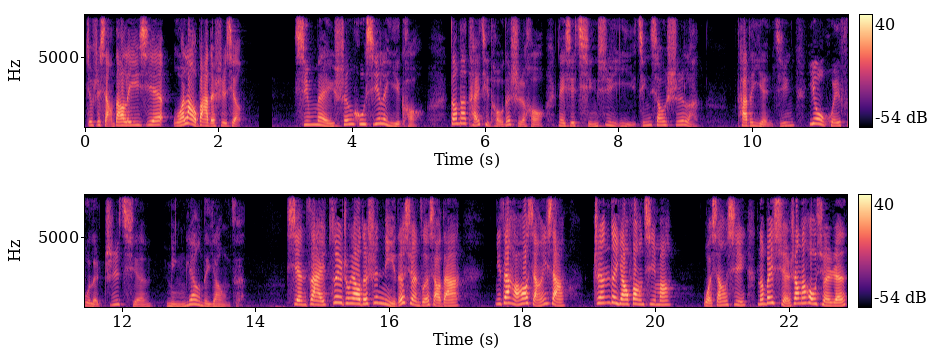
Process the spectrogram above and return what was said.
就是想到了一些我老爸的事情。星妹深呼吸了一口，当他抬起头的时候，那些情绪已经消失了，他的眼睛又恢复了之前明亮的样子。现在最重要的是你的选择，小达。你再好好想一想，真的要放弃吗？我相信能被选上的候选人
